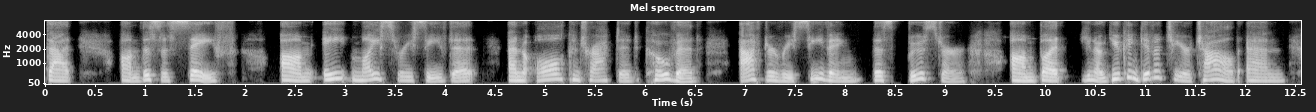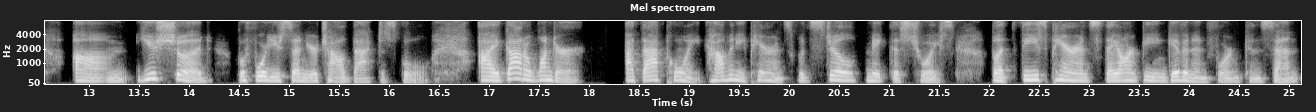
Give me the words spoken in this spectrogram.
that um, this is safe. Um, eight mice received it and all contracted COVID after receiving this booster. Um, but you know, you can give it to your child, and um, you should before you send your child back to school. I gotta wonder at that point how many parents would still make this choice but these parents they aren't being given informed consent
